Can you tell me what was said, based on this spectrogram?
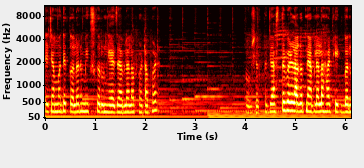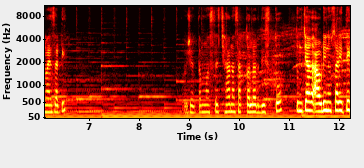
याच्यामध्ये कलर मिक्स करून घ्यायचा आहे आपल्याला फटाफट. होऊ शकतं. जास्त वेळ लागत नाही आपल्याला हा केक बनवायसाठी. होऊ शकता. मस्त छान असा कलर दिसतो. तुमच्या आवडीनुसार इथे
